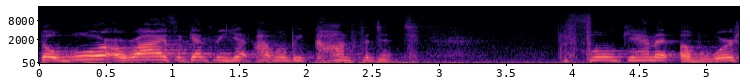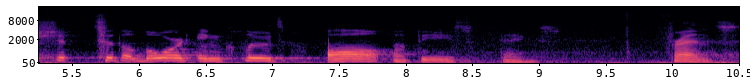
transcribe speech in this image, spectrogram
the war arise against me, yet I will be confident. The full gamut of worship to the Lord includes all of these things. Friends,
